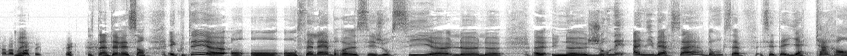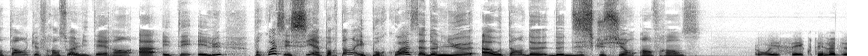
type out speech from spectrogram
Ça va se passer. C'est intéressant. Écoutez, euh, on, on, on, célèbre euh, ces jours-ci euh, le, le une journée anniversaire. Donc, c'était il y a 40 ans que François Mitterrand a été élu. Pourquoi c'est si important et pourquoi ça donne lieu à autant de, de discussions en France? Oui, c'est écoutez, le 10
